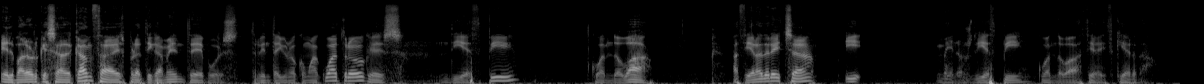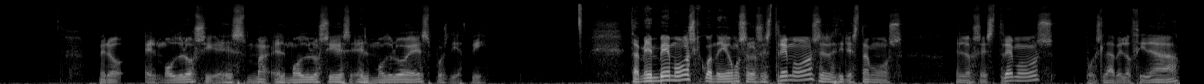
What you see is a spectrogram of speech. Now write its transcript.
El valor que se alcanza es prácticamente pues 31,4, que es 10pi. Cuando va hacia la derecha y menos 10pi cuando va hacia la izquierda. Pero el módulo es el módulo es el módulo es pues 10pi. También vemos que cuando llegamos a los extremos, es decir, estamos en los extremos, pues la velocidad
